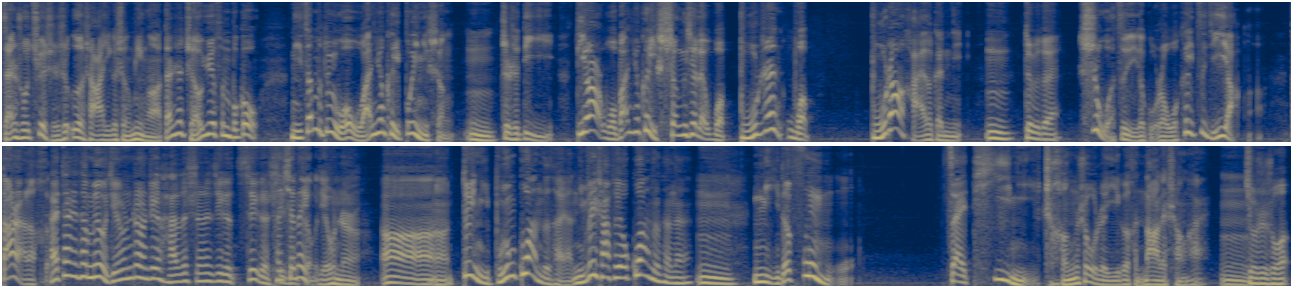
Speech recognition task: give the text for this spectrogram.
咱说确实是扼杀一个生命啊，但是只要月份不够，你这么对我，我完全可以不给你生。嗯这是第一。第二，我完全可以生下来，我不认，我不让孩子跟你，嗯，对不对？是我自己的骨肉，我可以自己养啊。当然了，哎，但是他没有结婚证，这个孩子生的这个这个，他现在有结婚证啊啊对你不用惯着他呀，你为啥非要惯着他呢？嗯你的父母在替你承受着一个很大的伤害，嗯就是说，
